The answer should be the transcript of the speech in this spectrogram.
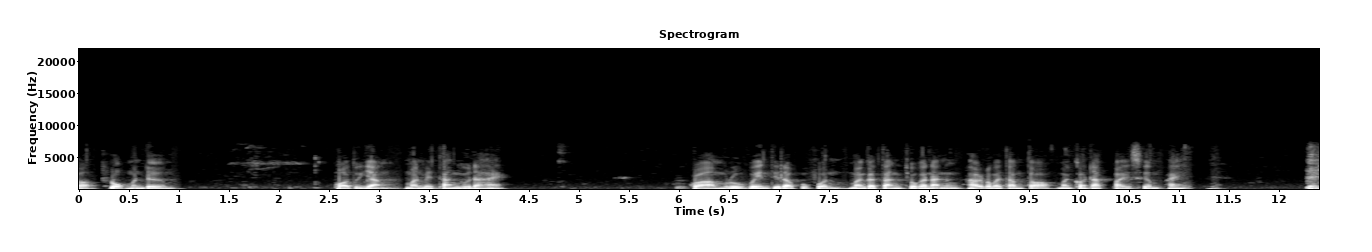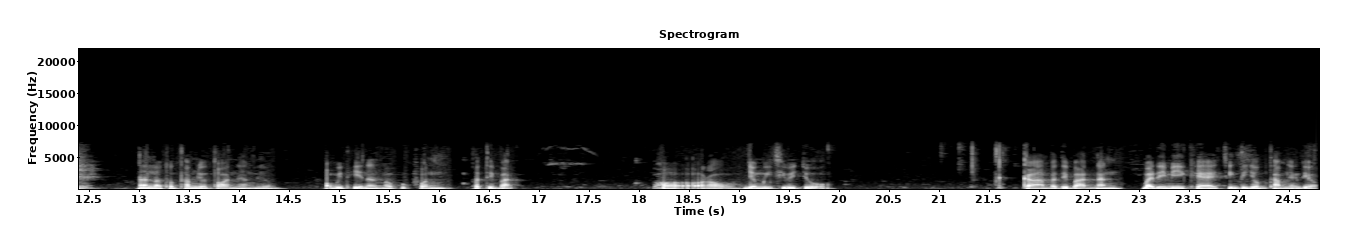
ก็รกเหมือนเดิม เพราะทุกอย่างมันไม่ตั้งอยู่ได้ ความรู้เห็นที่เราฝึกฝน มันก็ตั้งชั่วขณะหนึ่ง หากเราไม่ทำต่อ มันก็ดับไปเสื่อมไป นั่นเราต้องทำอยู่ต่อเนื่องเดียวเอาวิธีนั้นมาฝึกฝนปฏิบัติ เพราะเรายังมีชีวิตอยู่ การปฏิบัตินั้นไม่ได้มีแค่สิ่งที่โยมทำอย่างเดียว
